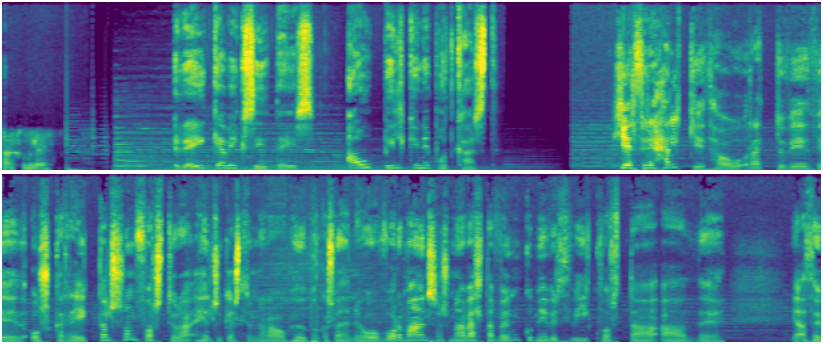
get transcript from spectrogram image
Takk sem leið. Reykjavík síðdeis á Bilginni podcast. Hér fyrir helgi þá rættu við við Óskar Reykdalsson, forstjóra heilsugjastlunar á höfuborgarsvæðinu og vorum aðeins að velta vöngum yfir því hvort að já, þau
